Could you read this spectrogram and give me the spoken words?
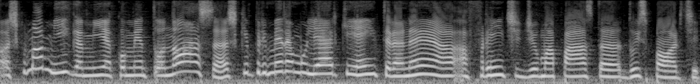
acho que uma amiga minha comentou: nossa, acho que a primeira mulher que entra né, à, à frente de uma pasta do esporte.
